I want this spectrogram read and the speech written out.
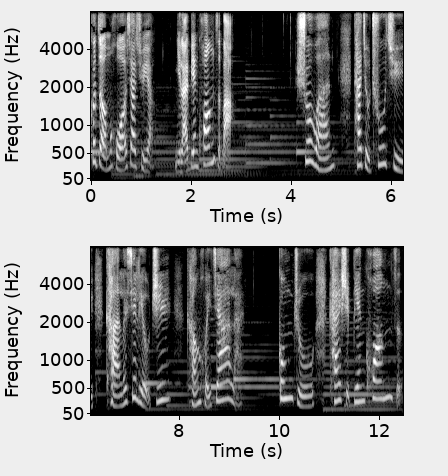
可怎么活下去呀？你来编筐子吧。”说完，他就出去砍了些柳枝，扛回家来。公主开始编筐子。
